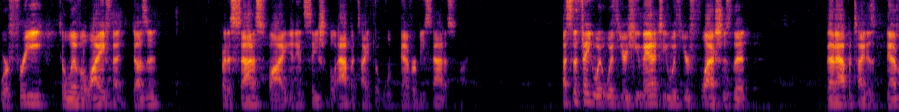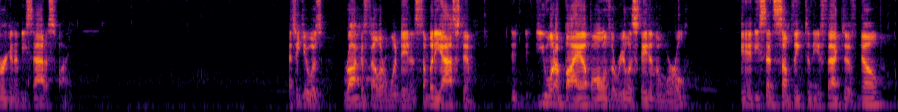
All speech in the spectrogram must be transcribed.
We're free to live a life that doesn't try to satisfy an insatiable appetite that will never be satisfied. That's the thing with, with your humanity, with your flesh, is that that appetite is never going to be satisfied. I think it was Rockefeller one day that somebody asked him, Do you want to buy up all of the real estate in the world? And he said something to the effect of, No,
